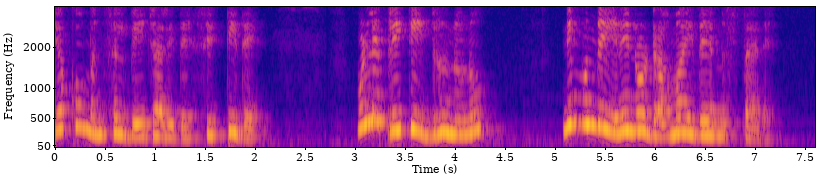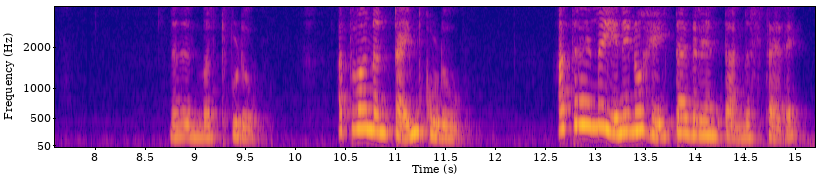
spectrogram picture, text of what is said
ಯಾಕೋ ಮನ್ಸಲ್ಲಿ ಬೇಜಾರಿದೆ, ಸಿಟ್ಟಿದೆ. ಒಳ್ಳೆ ಪ್ರೀತಿ ಇದ್ರೂನು ನಿಮ್ಮ ಮುಂದೆ ಏನೇನೋ ಡ್ರಾಮಾ ಇದೆ ಅನ್ನಿಸ್ತಾ ಇದೆ. ನನ್ನನ್ನು ಮರ್ತ್ಬಿಡು. ಅಥವಾ ನನ್ನ ಟೈಮ್ ಕೊಡು. ಆ ಥರ ಎಲ್ಲ ಏನೇನೋ ಹೇಳ್ತಾ ಇದ್ದಾರೆ ಅಂತ ಅನ್ನಿಸ್ತಾ ಇದೆ.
